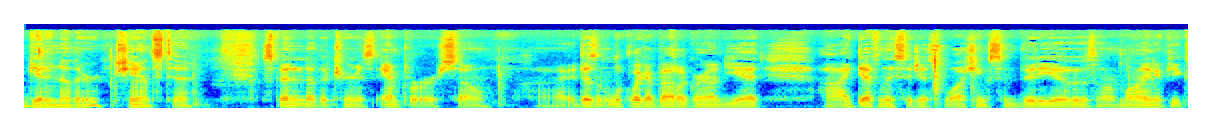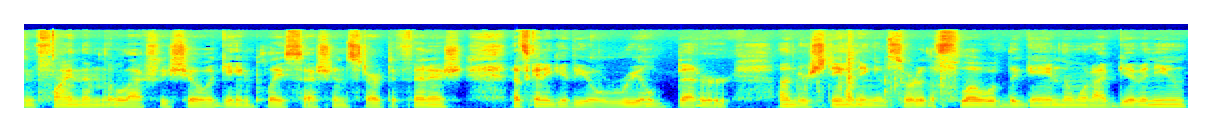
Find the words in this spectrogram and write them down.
get another chance to spend another turn as emperor. So uh, it doesn't look like a battleground yet. Uh, I definitely suggest watching some videos online if you can find them that will actually show a gameplay session start to finish. That's going to give you a real better understanding of sort of the flow of the game than what I've given you.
